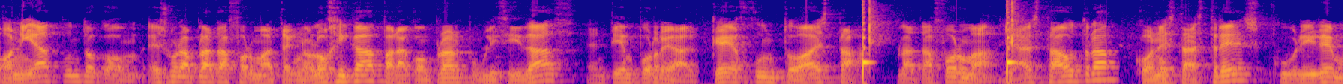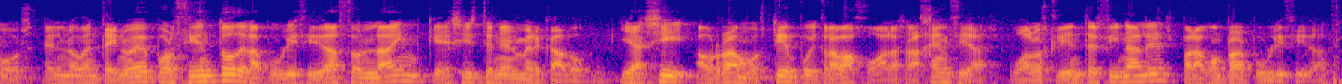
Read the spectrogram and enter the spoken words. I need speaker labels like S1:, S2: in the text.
S1: Oniad.com es una plataforma tecnológica para comprar publicidad en tiempo real, que junto a esta plataforma y a esta otra, con estas tres, cubriremos el 99% de la publicidad online que existe en el mercado. Y así ahorramos tiempo y trabajo a las agencias o a los clientes finales para comprar publicidad.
